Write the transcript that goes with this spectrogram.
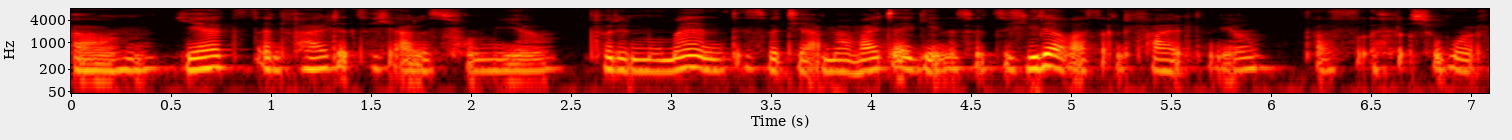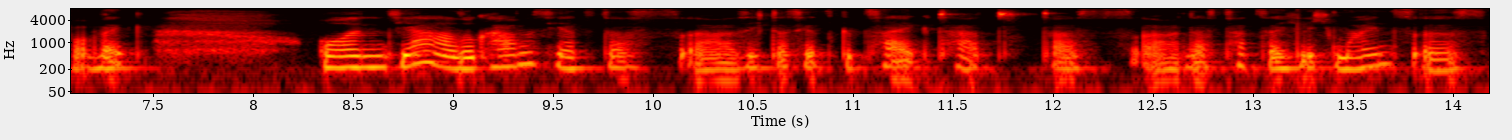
ähm, jetzt entfaltet sich alles von mir für den Moment. Es wird ja immer weitergehen, es wird sich wieder was entfalten, ja, das schon mal vorweg. Und ja, so kam es jetzt, dass äh, sich das jetzt gezeigt hat, dass äh, das tatsächlich meins ist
